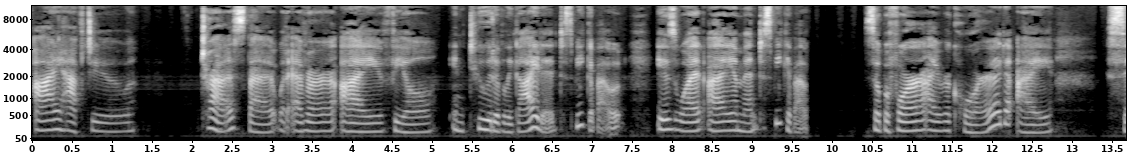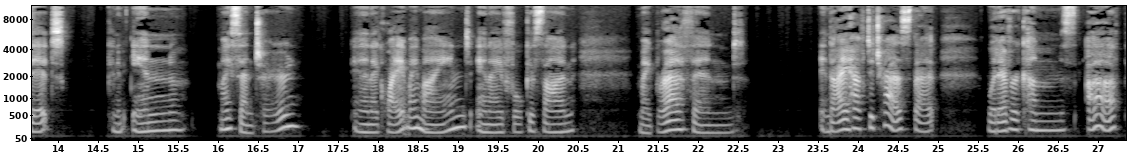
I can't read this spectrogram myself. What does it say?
I have to trust that whatever I feel intuitively guided to speak about is what I am meant to speak about. So before I record, I sit kind of in my center and I quiet my mind and I focus on my breath and and I have to trust that whatever comes up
